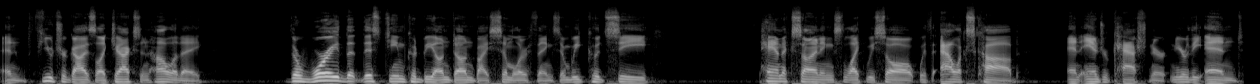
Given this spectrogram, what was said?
and future guys like Jackson Holliday, they're worried that this team could be undone by similar things. And we could see panic signings like we saw with Alex Cobb and Andrew Cashner near the end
